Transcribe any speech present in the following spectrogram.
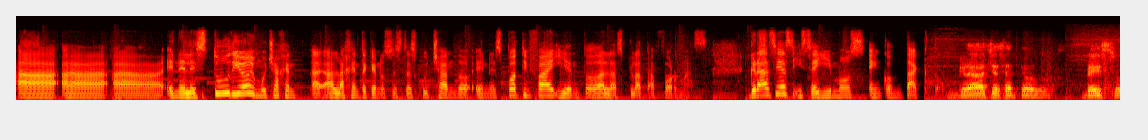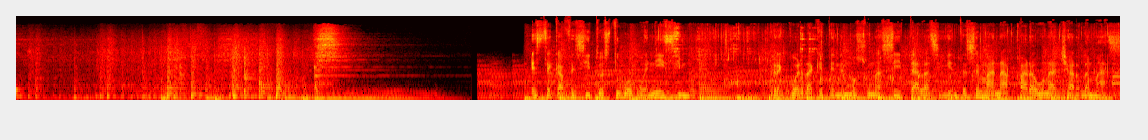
en el estudio y mucha gente, a la gente que nos está escuchando en Spotify y en todas las plataformas. Gracias y seguimos en contacto. Gracias a todos. Besos. Este cafecito estuvo buenísimo. Recuerda que tenemos una cita la siguiente semana para una charla más.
